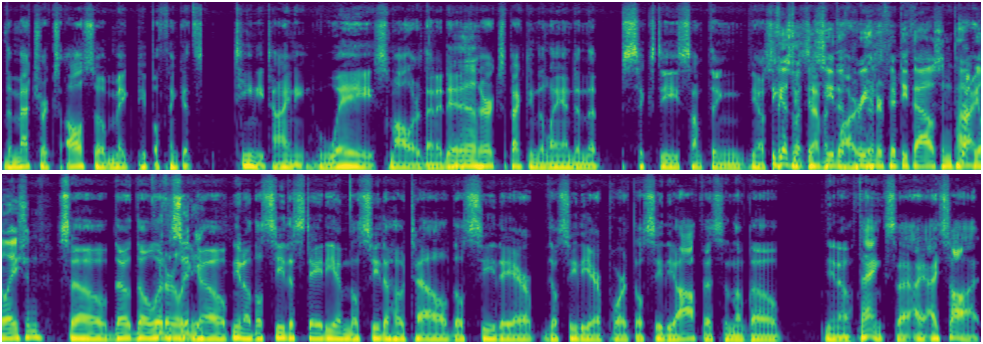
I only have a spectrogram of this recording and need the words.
the metrics also make people think it's teeny tiny, way smaller than it is. Yeah. They're expecting to land in the sixty something, you know, because what they see 67th the 350,000 population. So they'll they'll For the literally go, you know, they'll see the stadium, they'll see the hotel, they'll see the air, they'll see the airport, they'll see the office, and they'll go, you know, thanks, I, I saw it.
